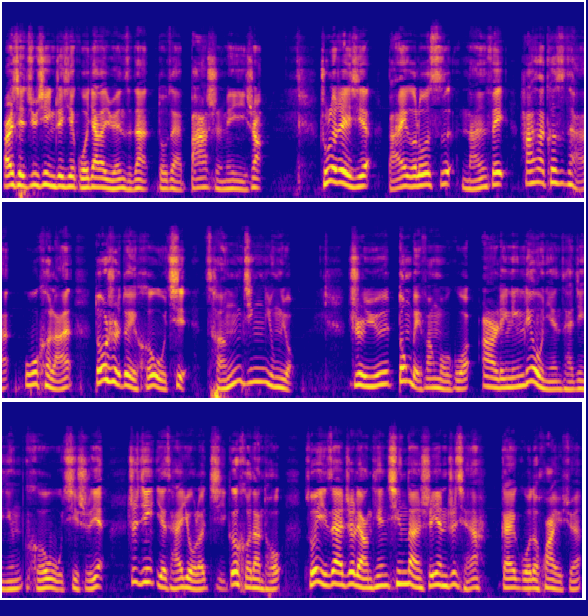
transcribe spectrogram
而且据信这些国家的原子弹都在八十枚以上。除了这些，白俄罗斯、南非、哈萨克斯坦、乌克兰都是对核武器曾经拥有。至于东北方某国，二零零六年才进行核武器实验，至今也才有了几个核弹头。所以在这两天氢弹实验之前啊，该国的话语权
